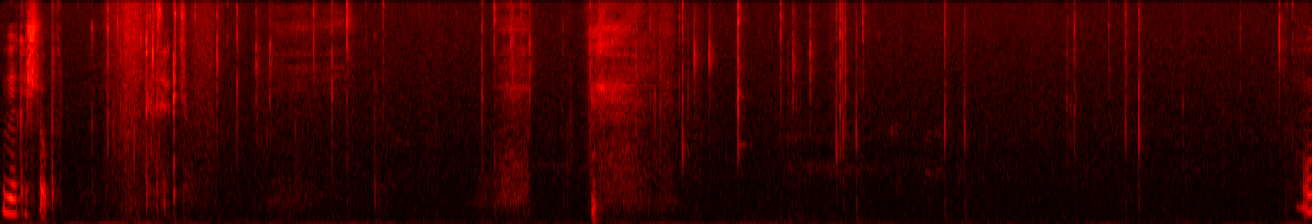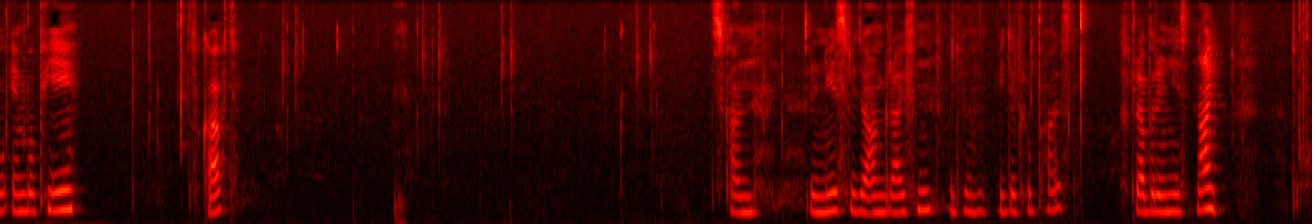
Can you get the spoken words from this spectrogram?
wird gestoppt. Perfekt. Oh, Mbappé. Verkackt. Kann René wieder angreifen, wie der Club heißt. Ich glaube René ist. Nein. Doch.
